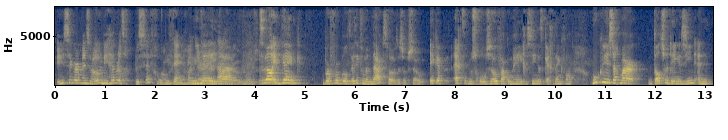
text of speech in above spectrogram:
Instagram en zo, die hebben dat besef gewoon Die denken gewoon niet na ja. zo. Terwijl ik denk, bijvoorbeeld, weet ik veel, met naaktfoto's of zo. Ik heb echt op mijn school zo vaak omheen gezien dat ik echt denk van... Hoe kun je zeg maar dat soort dingen zien en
